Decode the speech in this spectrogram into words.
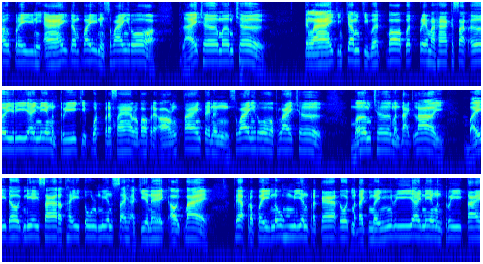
នៅព្រៃនេះអាយដើម្បីនឹងស្វែងរកផ្លែឈើមើមឈើទាំងឡាយចិញ្ចឹមជីវិតបពិតព្រះមហាក្សត្រអើយរីឯនាងមន្ត្រីជាបុត្រប្រសារបស់ព្រះអង្គតែងតែនឹងស្វែងរកផ្លែឈើ មើមឈើមិនដាច់ឡើយបីដូចនាយសារថីទូលមានសេះអាជាណេកឲ្យបែភៈប្រពៃនោះមានប្រការដូចម្ដេចមិញរីឯនាងមន្ត្រីតែង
